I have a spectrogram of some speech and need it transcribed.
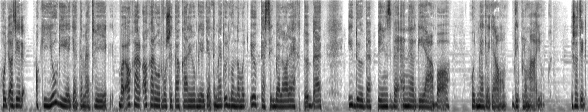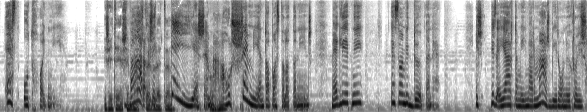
hogy azért aki jogi egyetemet vég, vagy akár, akár orvosit, akár jogi egyetemet, úgy gondolom, hogy ők teszik bele a legtöbbet időbe, pénzbe, energiába, hogy meglegyen a diplomájuk. És azért ezt ott hagyni, és egy teljesen más vára, és egy területen. teljesen uh-huh. már, ahol semmilyen tapasztalata nincs, meglépni, ez valami döbbenet. És kézzel jártam így már más bírónőkről is,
